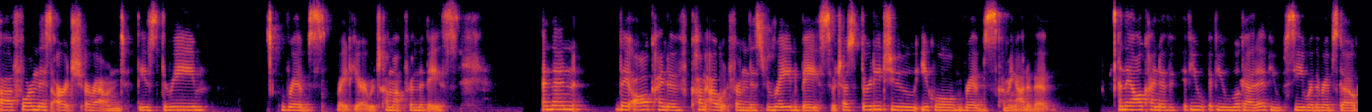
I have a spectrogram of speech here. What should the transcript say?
uh, form this arch around these three ribs right here, which come up from the base. And then they all kind of come out from this rayed base, which has 32 equal ribs coming out of it. And they all kind of, if you if you look at it, if you see where the ribs go,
